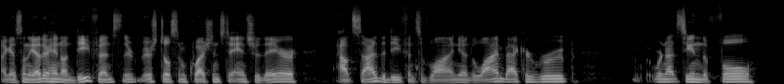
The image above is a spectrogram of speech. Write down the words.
I guess on the other hand, on defense, there, there's still some questions to answer there outside of the defensive line. You know, the linebacker group, we're not seeing the full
